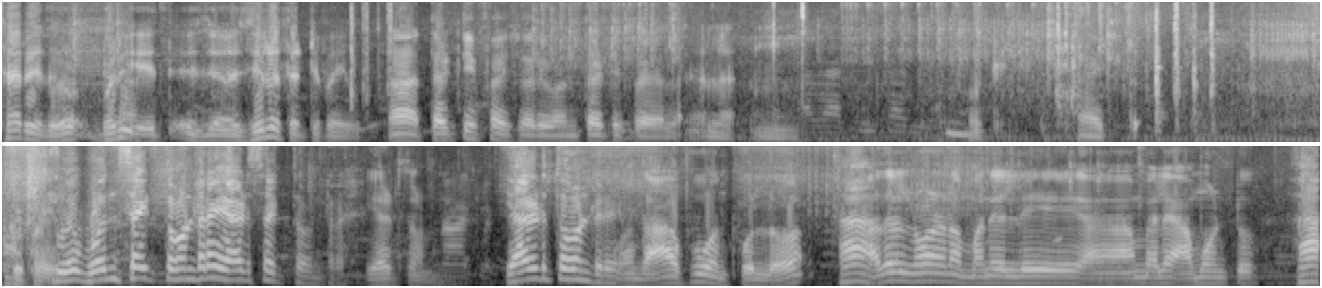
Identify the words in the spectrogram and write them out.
ಸರ್ ಇದು ಬರೀ ಜೀರೋ ತರ್ಟಿ ಫೈವ್ ಹಾಂ thirty five sorry one thirty five ಅಲ್ಲ. ಅಲ್ಲ ಹ್ಞೂ ಓಕೆ ಆಯಿತು. ಒಂದು ಸೈಟ್ ತೊಗೊಂಡ್ರೆ ಎರಡ್ ಸೈಟ್ ತೊಗೊಂಡ್ರೆ. ಎರಡು ತೊಗೊಂಡು ಎರಡು ತೊಗೊಂಡ್ರಿ. ಒಂದು ಹಾಫ್ ಒಂದು ಫುಲ್ಲು ಅದ್ರಲ್ಲಿ ನೋಡೋಣ ಮನೆಯಲ್ಲಿ ಆಮೇಲೆ ಅಮೌಂಟು ಹಾ.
